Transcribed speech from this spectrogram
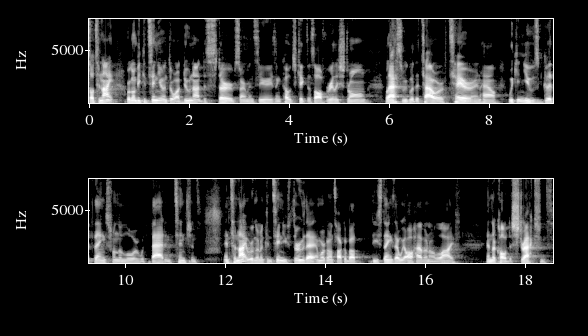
So tonight we're going to be continuing through our Do Not Disturb sermon series, and Coach kicked us off really strong last week with the Tower of Terror and how we can use good things from the Lord with bad intentions. And tonight we're going to continue through that, and we're going to talk about these things that we all have in our life, and they're called distractions.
